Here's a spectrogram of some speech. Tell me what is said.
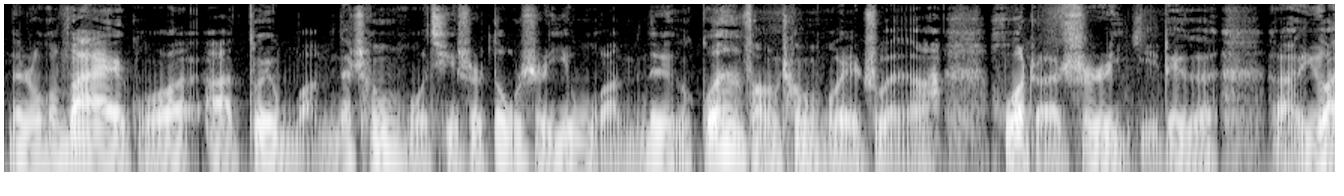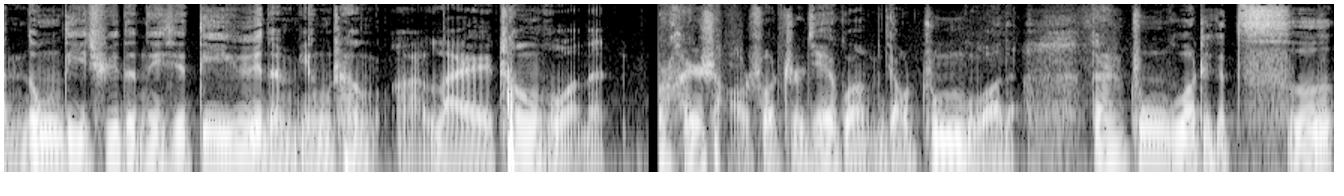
那如果外国啊对我们的称呼，其实都是以我们的这个官方称呼为准啊，或者是以以这个呃远东地区的那些地域的名称啊来称呼我们，是很少说直接管我们叫中国的。但是“中国”这个词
